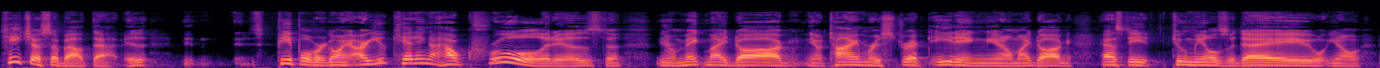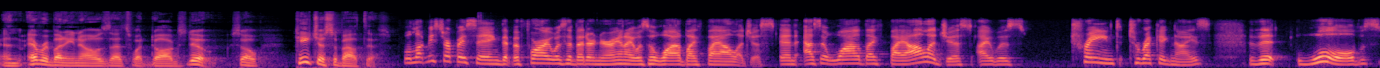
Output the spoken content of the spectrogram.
teach us about that. People were going, are you kidding? How cruel it is to you know, make my dog, you know, time restrict eating. You know, my dog has to eat two meals a day, you know, and everybody knows that's what dogs do. So teach us about this. Well, let me start by saying that before I was a veterinarian, I was a wildlife biologist. And as a wildlife biologist, I was trained to recognize that wolves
